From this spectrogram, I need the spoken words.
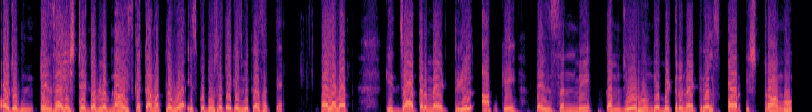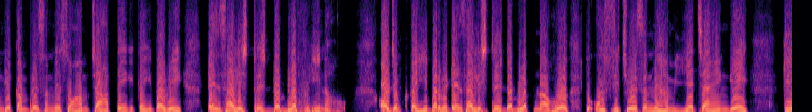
और जब टेंसाइल स्ट्रेस डेवलप ना हो, इसका क्या मतलब हुआ? इसको दूसरे तरीके से भी कर सकते हैं। पहला बात कि ज़्यादातर मेटेरियल आपके टेंशन में कमज़ोर होंगे ब्रिटल मटेरियल्स, और स्ट्रांग होंगे कंप्रेशन में। सो हम चाहते हैं कि कहीं पर भी टेंसाइल स्ट्रेस डेवलप ही ना हो। और जब कहीं पर भी टेंसाइल स्ट्रेस डेवलप ना हो तो उस सिचुएशन में हम ये चाहेंगे कि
